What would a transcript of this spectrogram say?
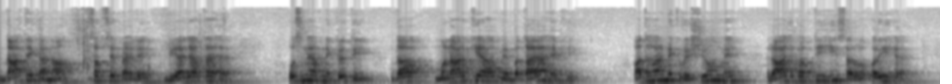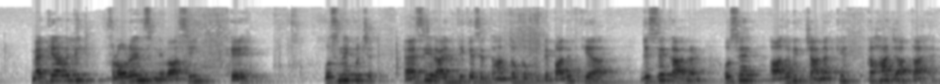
दाते का नाम सबसे पहले लिया जाता है। उसने अपनी कृति द मोनार्किया में बताया है कि अधार्मिक विषयों में राजभक्ति ही सर्वोपरि है। मैकियावली, फ्लोरेंस निवासी थे। उसने कुछ ऐसी राजनीति के सिद्धांतों को प्रतिपादित किया, जिसके कारण उसे आधुनिक चाणक्य कहा जाता है।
